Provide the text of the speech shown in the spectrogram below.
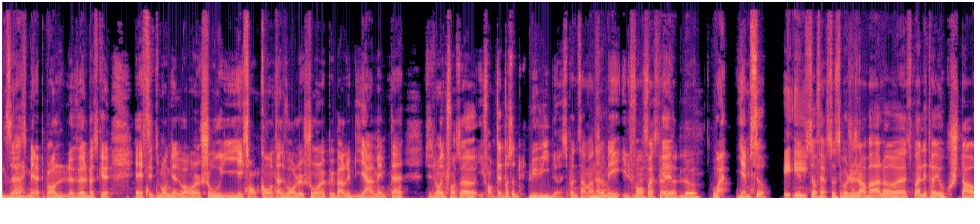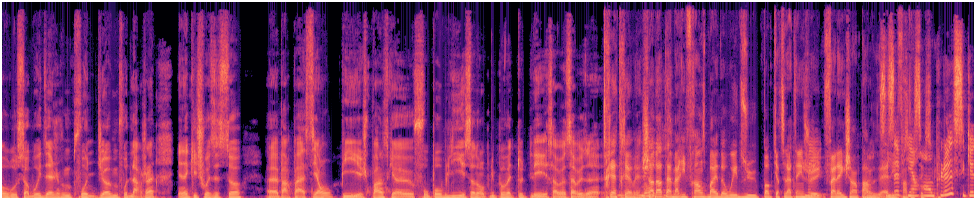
mais la plupart le veulent parce que eh, c'est du monde qui vient de voir un show, ils, ils sont contents de voir le show un peu par le billet en même temps. C'est du monde qui font ça, ils font peut-être pas ça toute leur vie, là, c'est pas nécessairement Non, ça, mais ils le font parce cette que, période-là. ouais, ils aiment ça. Et, Ils aiment et ça faire ça. C'est pas juste genre, bah, là, euh, c'est pas aller travailler au couche-tard ou au subway, dire, je me faut une job, il me faut de l'argent. Il y en a qui choisissent ça euh, par passion. Puis je pense que faut pas oublier ça non plus, pas mettre toutes les serveurs serveuses. euh, très très vrai. Shout out à Marie-France, by the way, du pub quartier latin. Je, Mais- fallait que j'en parle. C'est Elle ça, est puis fantastique. en, plus, c'est que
